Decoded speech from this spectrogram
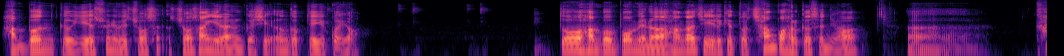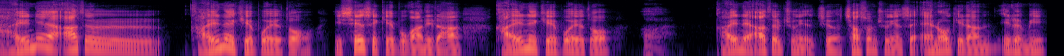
한번 그 예수님의 조상 조상 이라는 것이 언급되어 있고요. 또 한번 보면은 한 가지 이렇게 또 참고할 것은요. 어 가인의 아들 가인의 계보에도 이 셋의 계보가 아니라 가인의 계보에도 어 가인의 아들 중에 저 자손 중에서 에녹이란 이름이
